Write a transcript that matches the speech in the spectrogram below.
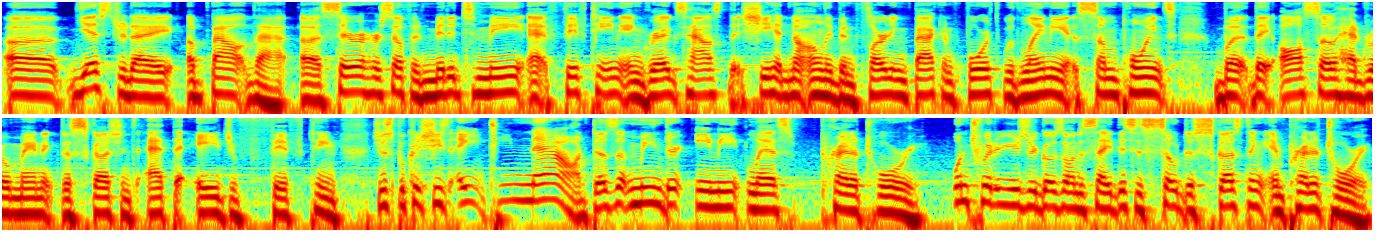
Uh, yesterday about that, uh, Sarah herself admitted to me at 15 in Greg's house that she had not only been flirting back and forth with Lainey at some points, but they also had romantic discussions at the age of 15. Just because she's 18 now doesn't mean they're any less predatory. One Twitter user goes on to say, This is so disgusting and predatory.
